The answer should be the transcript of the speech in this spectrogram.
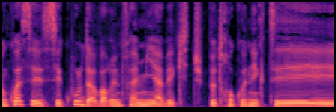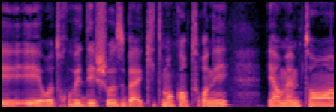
donc ouais, c'est cool d'avoir une famille avec qui tu peux te reconnecter et, retrouver des choses bah, qui te manquent en tournée et en même temps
